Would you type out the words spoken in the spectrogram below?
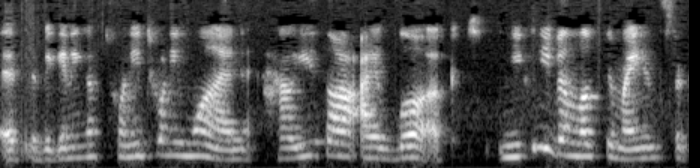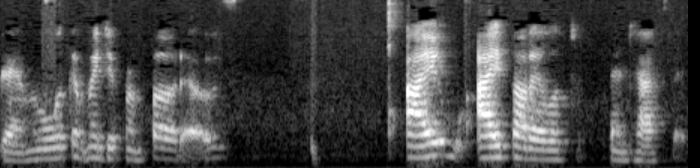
at the beginning of 2021 how you thought I looked, and you can even look through my Instagram and look at my different photos. I I thought I looked fantastic.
